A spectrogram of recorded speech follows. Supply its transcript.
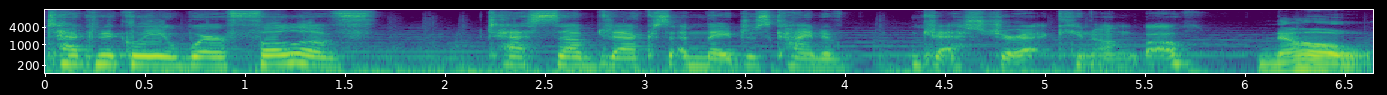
technically we're full of test subjects, and they just kind of gesture at Kinongbo. No.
